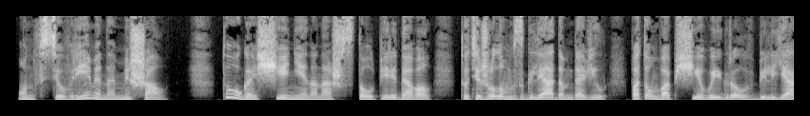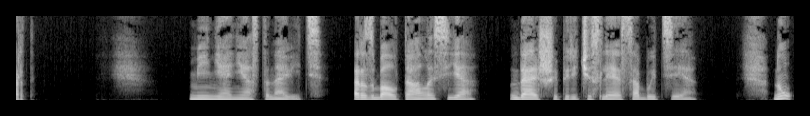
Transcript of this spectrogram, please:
Он все время нам мешал. То угощение на наш стол передавал, то тяжелым взглядом давил, потом вообще выиграл в бильярд. Меня не остановить. Разболталась я, дальше перечисляя события. Ну,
